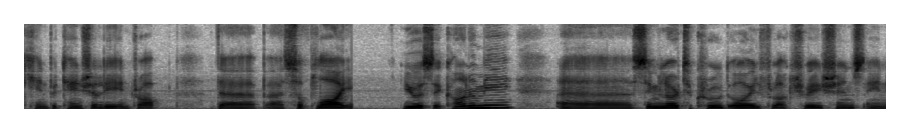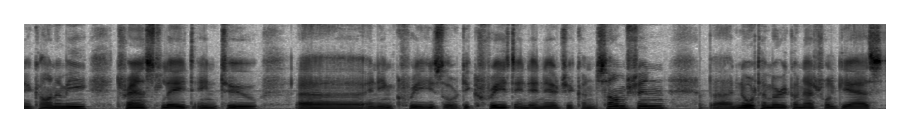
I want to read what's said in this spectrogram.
can potentially interrupt the uh, supply US economy uh, similar to crude oil fluctuations in economy translate into uh, an increase or decrease in energy consumption. Uh, North American natural gas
